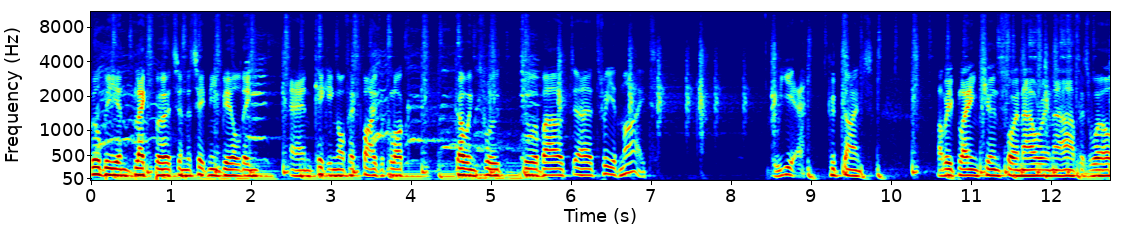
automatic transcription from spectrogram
will be in Blackbirds in the Sydney building and kicking off at 5 o'clock, going through to about uh, 3 at night. Oh, yeah, good times. I'll be playing tunes for an hour and a half as well.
